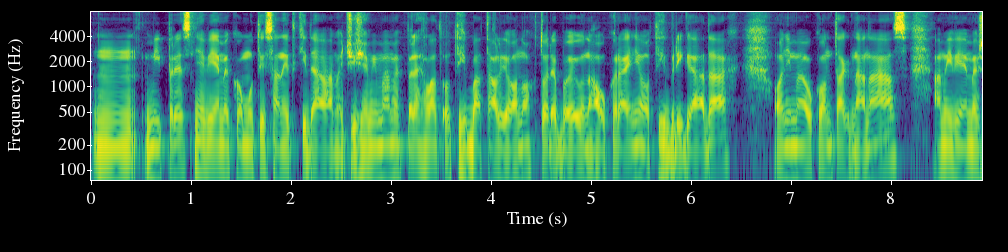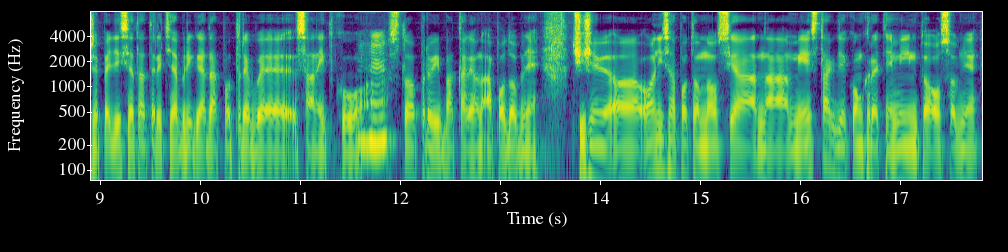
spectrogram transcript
m, my presne vieme, komu tie sanitky dávame. Čiže my máme prehľad o tých bataliónoch, ktoré bojujú na Ukrajine, o tých brigádach. Oni majú kontakt na nás a my vieme, že 53. brigáda potrebuje sanitku, mm-hmm. 101. batalión a podobne. Čiže uh, oni sa potom nosia na miesta, kde konkrétne my im to osobne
